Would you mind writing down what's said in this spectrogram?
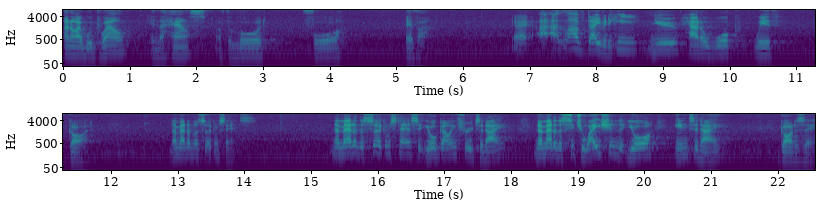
and I will dwell in the house of the Lord forever. I, love David. He knew how to walk with God, no matter the circumstance. No matter the circumstance that you're going through today, no matter the situation that you're in today, God is there.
